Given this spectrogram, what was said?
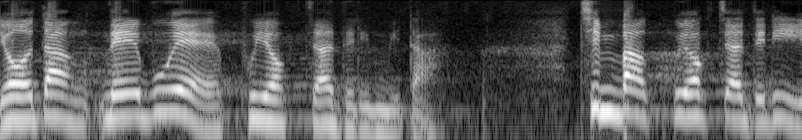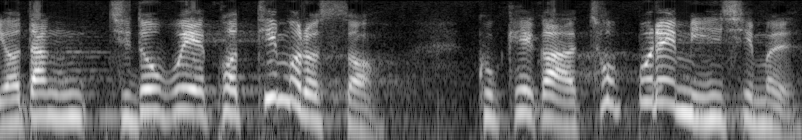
여당 내부의 부역자들입니다. 진박 부역자들이 여당 지도부에 버팀으로써 국회가 촛불의 민심을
